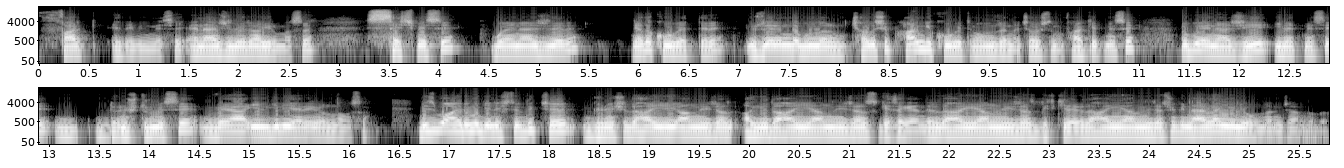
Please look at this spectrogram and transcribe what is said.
fark edebilmesi, enerjileri ayırması, seçmesi bu enerjileri ya da kuvvetleri üzerinde bunların çalışıp hangi kuvvetin onun üzerinde çalıştığını fark etmesi ve bu enerjiyi iletmesi, dönüştürmesi veya ilgili yere yollaması. Biz bu ayrımı geliştirdikçe güneşi daha iyi anlayacağız, ayı daha iyi anlayacağız, gezegenleri daha iyi anlayacağız, bitkileri daha iyi anlayacağız. Çünkü nereden geliyor bunların canlılığı?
